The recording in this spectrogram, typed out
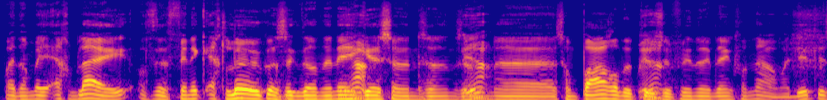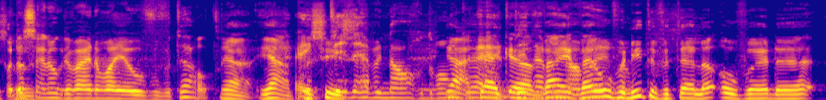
Maar dan ben je echt blij, of dat vind ik echt leuk, als ik dan in één Ja. keer zo'n zo'n zo'n eh, parel ertussen Ja. vind. En ik denk van, nou, maar dit is Maar dat zijn ook de wijnen waar je over vertelt. Ja, ja Hey, precies. dit heb ik nou gedronken. ja, kijk, eh, wij, nou wij hoeven niet te vertellen over de, eh,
